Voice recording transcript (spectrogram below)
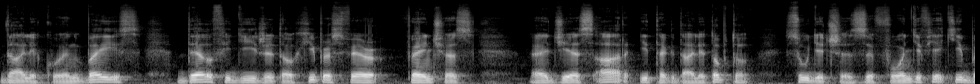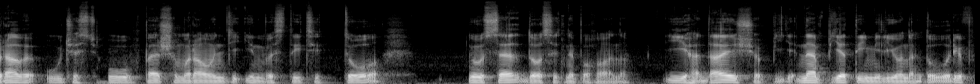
Далі Coinbase, Delphi Digital, Hypersphere Ventures, е, GSR і так далі. Тобто, судячи з фондів, які брали участь у першому раунді інвестицій, то все досить непогано. І гадаю, що на 5 мільйонах доларів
